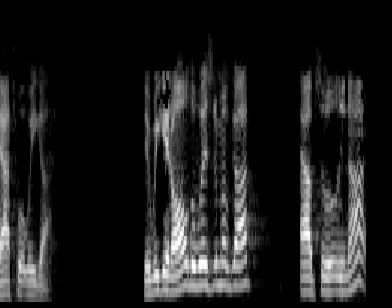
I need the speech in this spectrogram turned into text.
That's what we got. Did we get all the wisdom of God? Absolutely not.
